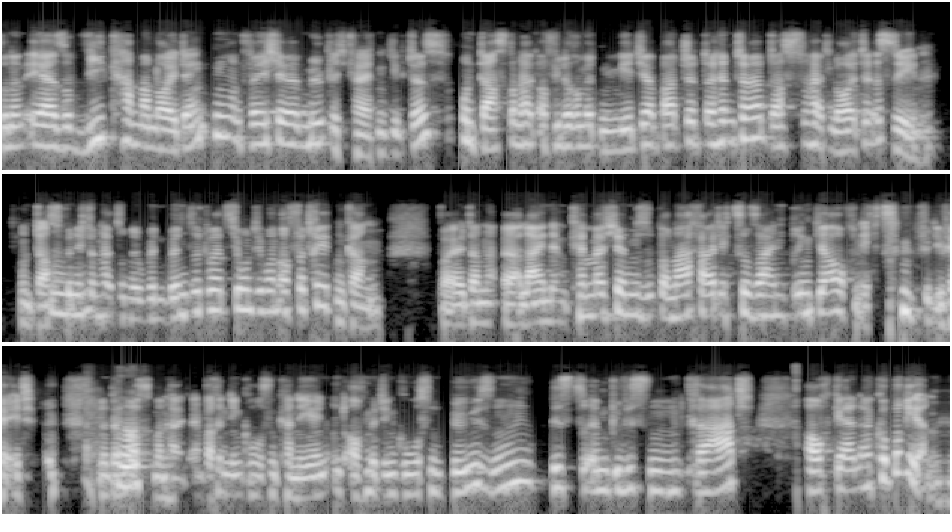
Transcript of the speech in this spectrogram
sondern eher so, wie kann man neu denken und welche Möglichkeiten gibt es? Und das dann halt auch wiederum mit einem Media-Budget dahinter, das halt Leute es sehen. Und das mhm. finde ich mhm. dann halt so eine Win-Win-Situation, die man auch vertreten kann. Weil dann allein im Kämmerchen super nachhaltig zu sein, bringt ja auch nichts für die Welt. Und da genau. muss man halt einfach in den großen Kanälen und auch mit den großen Bösen bis zu einem gewissen Grad auch gerne kooperieren.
